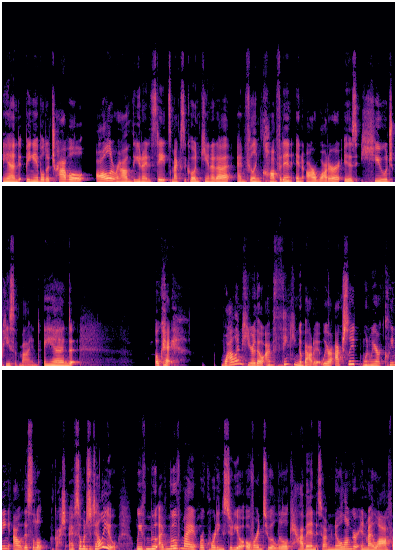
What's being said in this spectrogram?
And being able to travel all around the United States, Mexico, and Canada and feeling confident in our water is huge peace of mind. And Okay. While I'm here though, I'm thinking about it. We are actually when we are cleaning out this little oh gosh, I have so much to tell you. We've moved I've moved my recording studio over into a little cabin, so I'm no longer in my loft.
